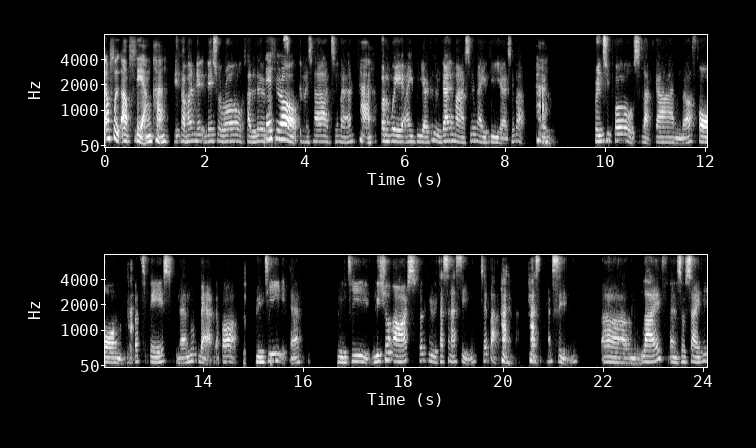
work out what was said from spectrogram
ต้องฝึกออกเสียงค่ะ มีคำว่า na- natural color ก็คือ Natural ธรรมชาติใช่ไหม ค่ะ convey idea ก็คือได้มาซึ่งไอเดียใช่ป่ะ ค่ะ principles หลักการเนาะ form ค่ะแล้วก็ space นะรูปแบบแล้วก็พื้นที่นะพื้นที่ visual arts ก็คือทัศนศิลป์ใช่ปะค่ะค่ะทัศนศิลป์เอ่อ life and society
